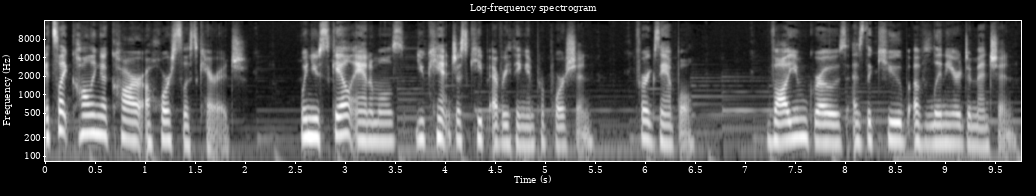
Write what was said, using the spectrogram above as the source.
It's like calling a car a horseless carriage. When you scale animals, you can't just keep everything in proportion. For example, volume grows as the cube of linear dimension,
